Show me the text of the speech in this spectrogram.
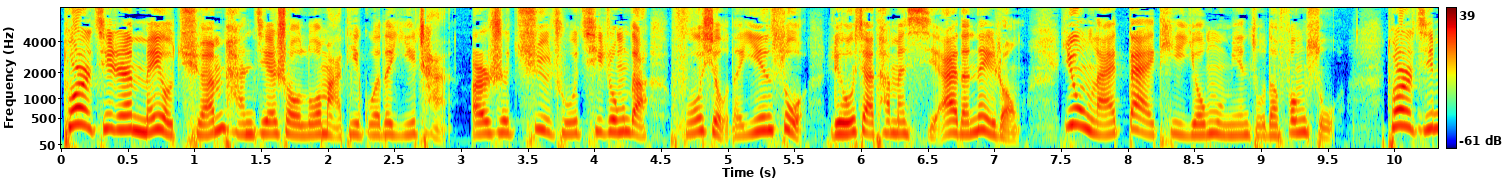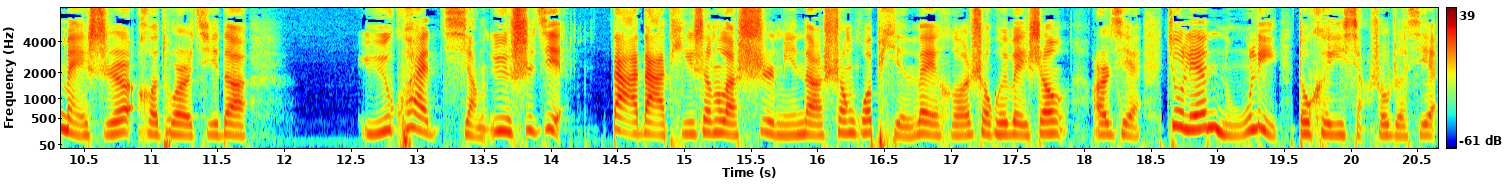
土耳其人没有全盘接受罗马帝国的遗产，而是去除其中的腐朽的因素，留下他们喜爱的内容，用来代替游牧民族的风俗。土耳其美食和土耳其的愉快享誉世界，大大提升了市民的生活品味和社会卫生，而且就连奴隶都可以享受这些。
